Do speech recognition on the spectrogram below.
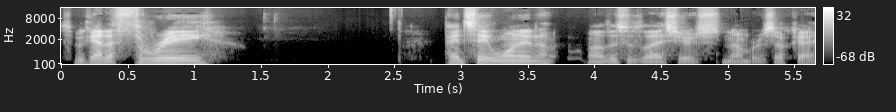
So we got a three. Penn State wanted. Well, this is last year's numbers. Okay.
